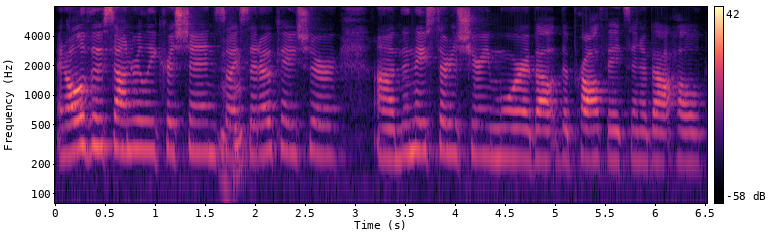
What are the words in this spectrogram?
And all of those sound really Christian. So I said, okay, sure. Um, then they started sharing more about the prophets and about how,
